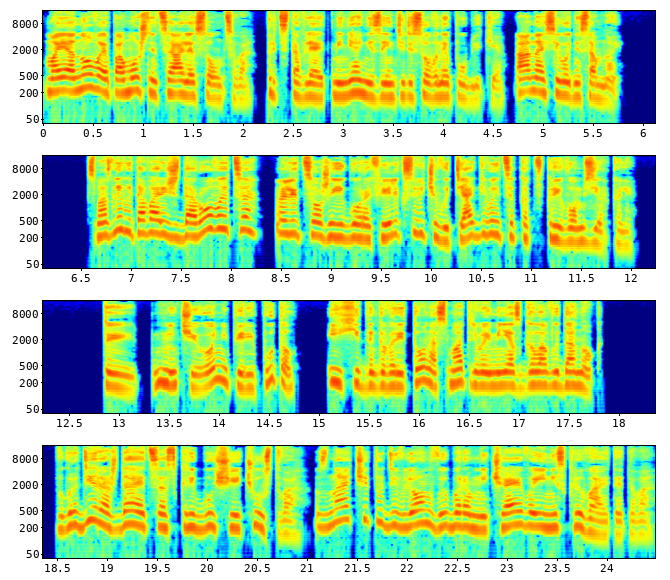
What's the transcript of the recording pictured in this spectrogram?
«Моя новая помощница Аля Солнцева», представляет меня незаинтересованной публике. Она сегодня со мной. Смазливый товарищ здоровается, лицо же Егора Феликсовича вытягивается, как в кривом зеркале. «Ты ничего не перепутал?» — ехидно говорит он, осматривая меня с головы до ног. В груди рождается скребущее чувство. Значит, удивлен выбором Нечаева и не скрывает этого.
